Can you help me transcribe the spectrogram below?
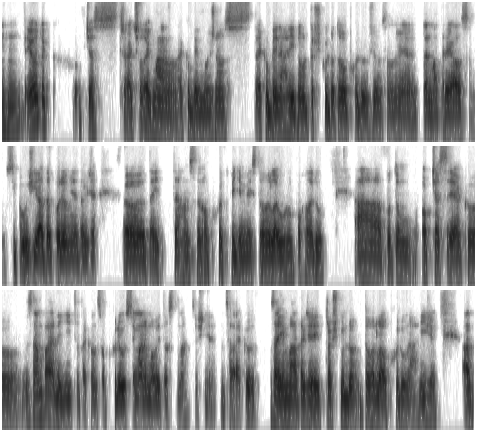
Mm-hmm. Jo, tak občas třeba člověk má jakoby možnost jakoby nahlídnout trošku do toho obchodu, že samozřejmě ten materiál se musí používat a podobně, takže tady tenhle ten obchod vidím i z tohohle úhlu pohledu. A potom občas i jako znám pár lidí, co takhle z obchodu s těma nemovitostmi, což mě docela jako zajímá, takže i trošku do tohohle obchodu nahlížím a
